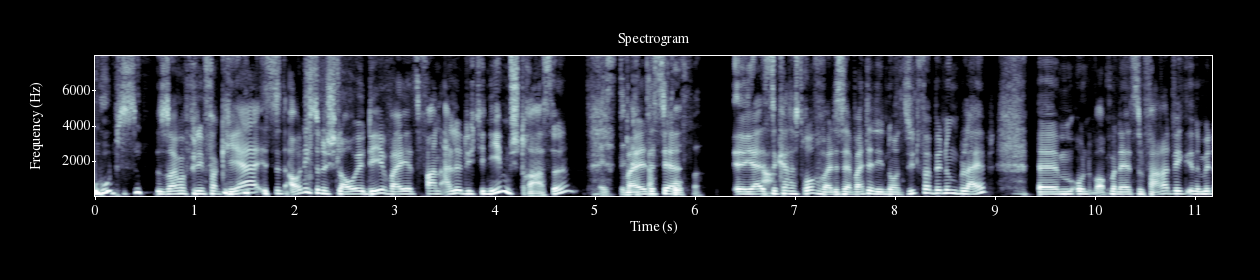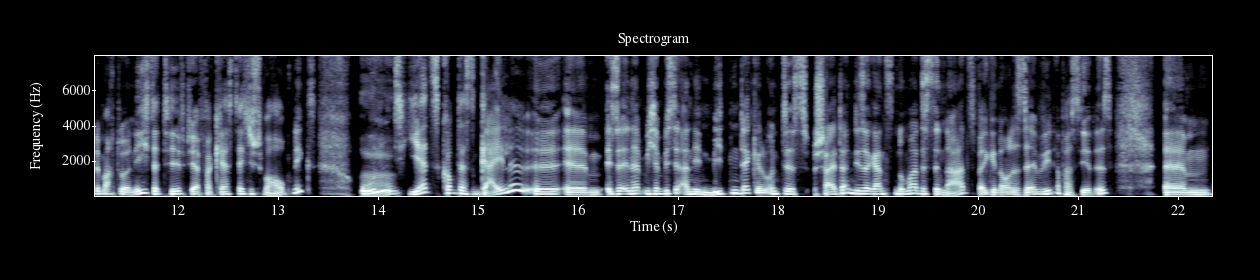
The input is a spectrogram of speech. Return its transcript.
hups, sagen wir für den Verkehr ist es auch nicht so eine schlaue Idee, weil jetzt fahren alle durch die Nebenstraße. Das ist eine weil das ja Katastrophe. äh, Ja, ist eine Katastrophe, weil das ja weiter die Nord-Süd-Verbindung bleibt. Ähm, und ob man da jetzt einen Fahrradweg in der Mitte macht oder nicht, das hilft ja verkehrstechnisch überhaupt nichts. Und jetzt kommt das Geile, äh, ähm, es erinnert mich ein bisschen an den Mietendeckel und das Scheitern dieser ganzen Nummer des Senats, weil genau dasselbe wieder passiert ist. Ähm,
